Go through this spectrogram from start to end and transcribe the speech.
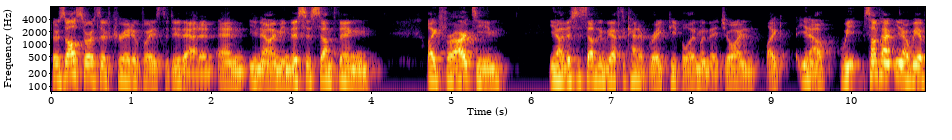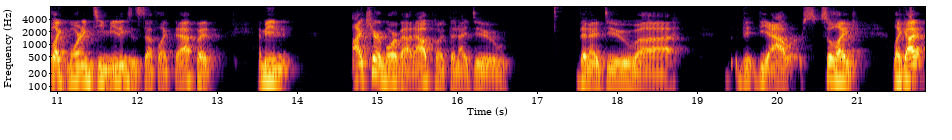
There's all sorts of creative ways to do that. And, and, you know, I mean, this is something like for our team, you know, this is something we have to kind of break people in when they join. Like, you know, we sometimes, you know, we have like morning team meetings and stuff like that. But I mean, I care more about output than I do, than I do, uh, the, the hours. So like, like I,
